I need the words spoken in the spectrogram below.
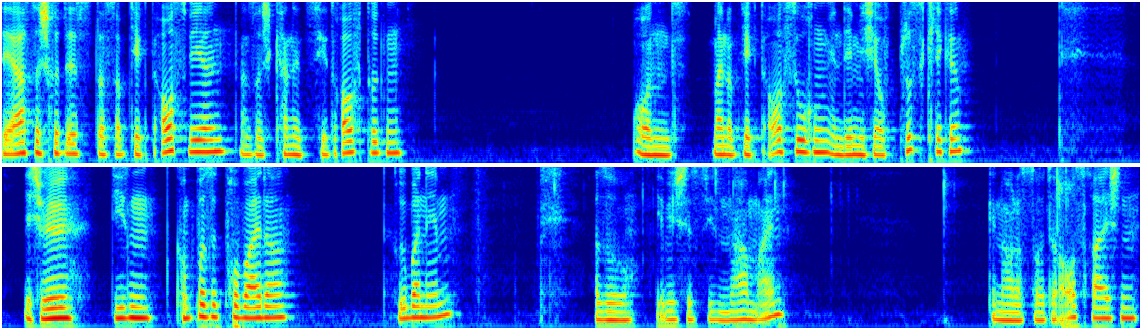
Der erste Schritt ist das Objekt auswählen. Also ich kann jetzt hier drauf drücken und mein Objekt aussuchen, indem ich hier auf Plus klicke. Ich will diesen Composite Provider rübernehmen. Also gebe ich jetzt diesen Namen ein. Genau, das sollte ausreichen.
